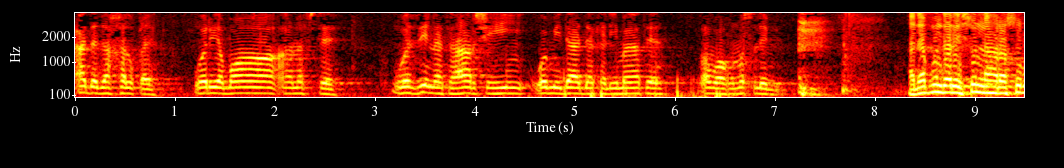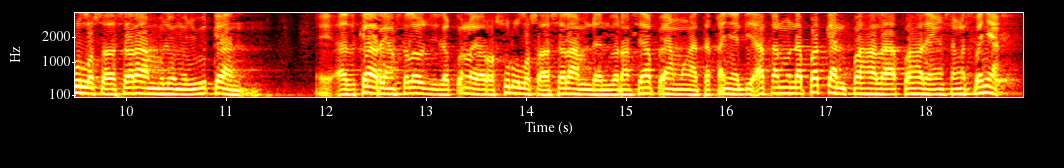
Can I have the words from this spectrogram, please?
عدد خلقه ورضاء نفسه وزنة عرشه ومداد كلماته رواه مسلم Adapun dari sunnah Rasulullah SAW beliau menyebutkan eh, azkar yang selalu dilakukan oleh Rasulullah SAW dan barang siapa yang mengatakannya dia akan mendapatkan pahala-pahala yang sangat banyak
